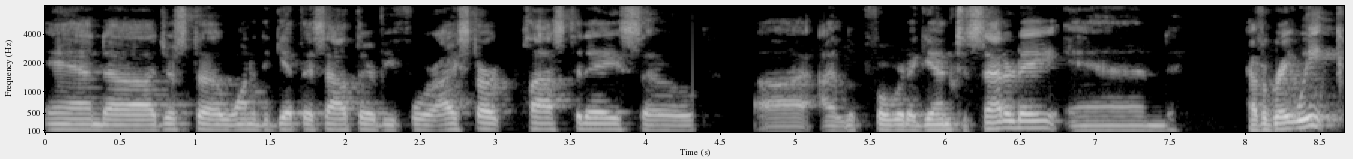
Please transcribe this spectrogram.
and uh, just uh, wanted to get this out there before I start class today. So uh, I look forward again to Saturday and have a great week.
